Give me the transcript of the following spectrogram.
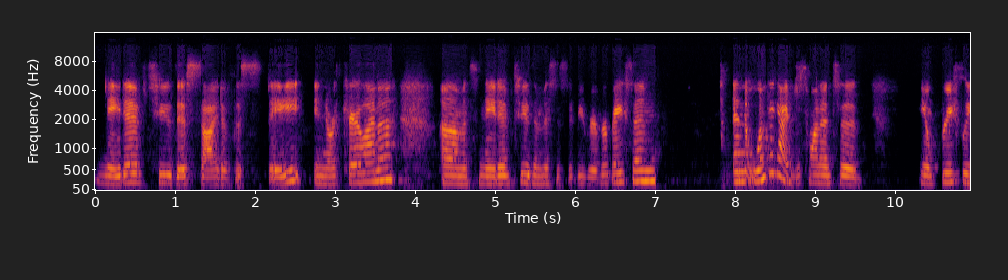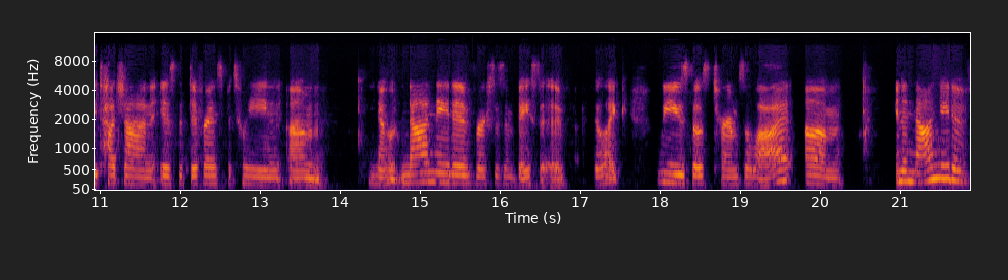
native to this side of the state in North Carolina. Um, it's native to the Mississippi River Basin. And one thing I just wanted to you know, briefly touch on is the difference between, um, you know, non-native versus invasive. I feel like we use those terms a lot. Um, in a non-native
